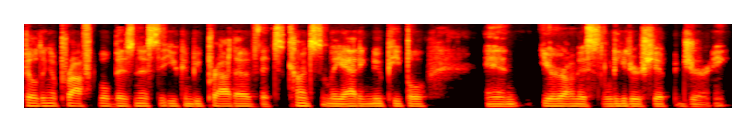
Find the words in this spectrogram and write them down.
building a profitable business that you can be proud of, that's constantly adding new people, and you're on this leadership journey.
